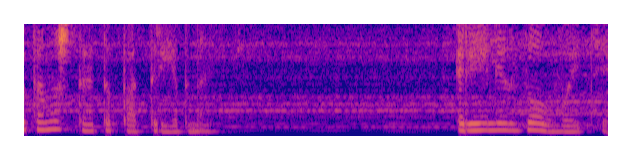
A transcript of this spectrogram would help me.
потому что это потребность. Реализовывайте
